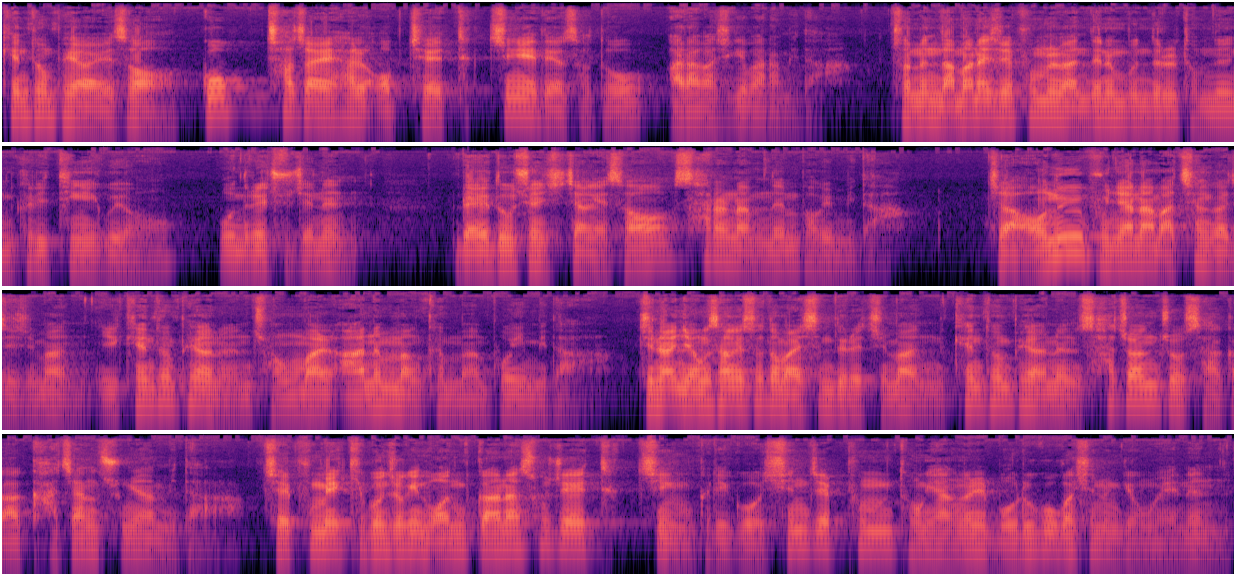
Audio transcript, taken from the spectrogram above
캔톤 페어에서 꼭 찾아야 할 업체의 특징에 대해서도 알아가시기 바랍니다. 저는 나만의 제품을 만드는 분들을 돕는 그리팅이고요. 오늘의 주제는 레드오션 시장에서 살아남는 법입니다. 자, 어느 분야나 마찬가지지만 이 캔톤 페어는 정말 아는 만큼만 보입니다. 지난 영상에서도 말씀드렸지만 캔톤 페어는 사전 조사가 가장 중요합니다. 제품의 기본적인 원가나 소재의 특징 그리고 신제품 동향을 모르고 가시는 경우에는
